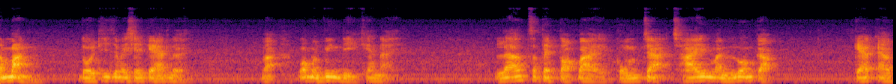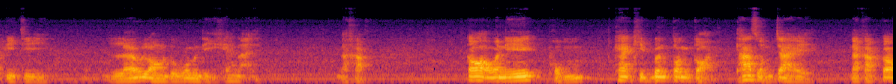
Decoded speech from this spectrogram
น้ำมัน โดยที่จะไม่ใช้แก๊สเลยว่าว่ามันวิ่งดีแค่ไหน แล้วสเต็ปต่อไปผมจะใช้มันร่วมกับแก๊ส LPG แล้วลองดูว่ามันดีแค่ไหนนะครับ ก็วันนี้ผมแค่คลิปเบื้องต้นก่อน ถ้าสนใจ นะครับ ก็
